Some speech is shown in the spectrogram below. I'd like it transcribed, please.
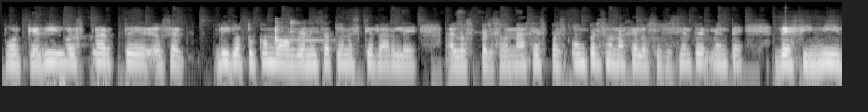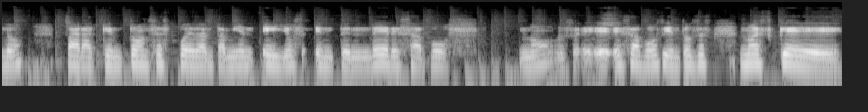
Porque digo, es parte, o sea, digo, tú como guionista tienes que darle a los personajes, pues un personaje lo suficientemente definido para que entonces puedan también ellos entender esa voz, ¿no? E- e- esa voz y entonces no es que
